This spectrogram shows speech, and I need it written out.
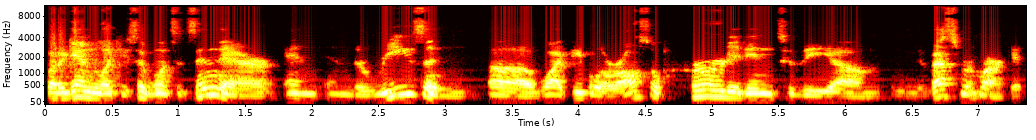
But again, like you said, once it's in there, and and the reason uh, why people are also herded into the, um, investment market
